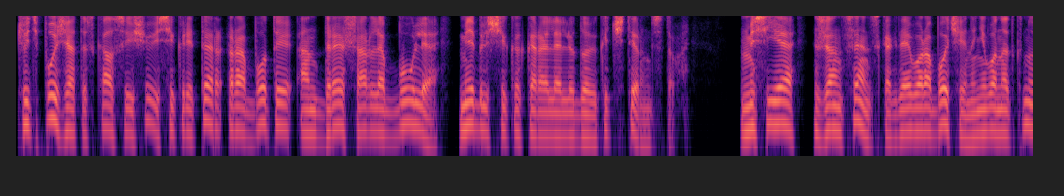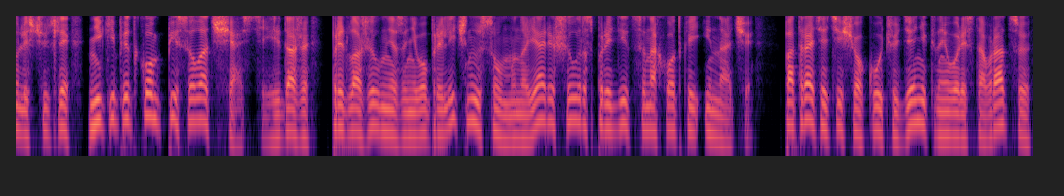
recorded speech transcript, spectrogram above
чуть позже отыскался еще и секретарь работы Андре Шарля Буля, мебельщика короля Людовика XIV. Месье Жан Сенс, когда его рабочие на него наткнулись чуть ли не кипятком, писал от счастья и даже предложил мне за него приличную сумму, но я решил распорядиться находкой иначе, потратить еще кучу денег на его реставрацию,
